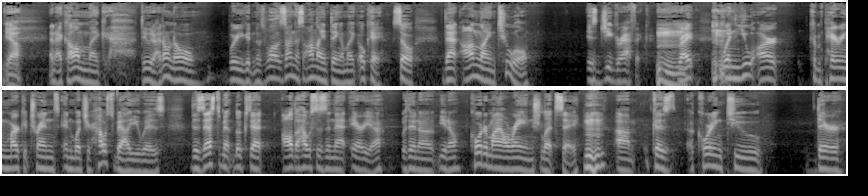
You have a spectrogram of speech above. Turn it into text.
Yeah. And I call him like, dude, I don't know where you're getting this. Well, it's on this online thing. I'm like, okay. So that online tool is geographic, hmm. right? when you are comparing market trends and what your house value is, this Zestimate looks at all the houses in that area within a you know quarter mile range, let's say, mm-hmm. um, because according to their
